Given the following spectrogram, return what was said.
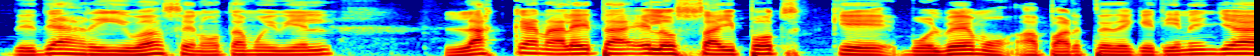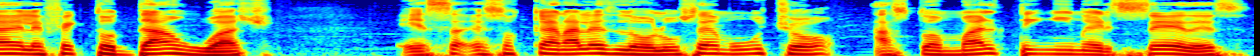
desde arriba, se nota muy bien las canaletas en los iPods que volvemos, aparte de que tienen ya el efecto downwash, esos canales lo luce mucho Aston Martin y Mercedes.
